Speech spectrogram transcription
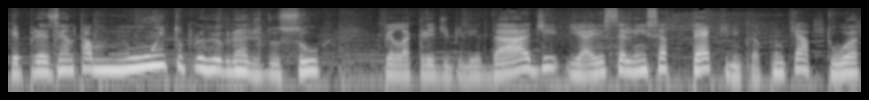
representa muito para o Rio Grande do Sul pela credibilidade e a excelência técnica com que atua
